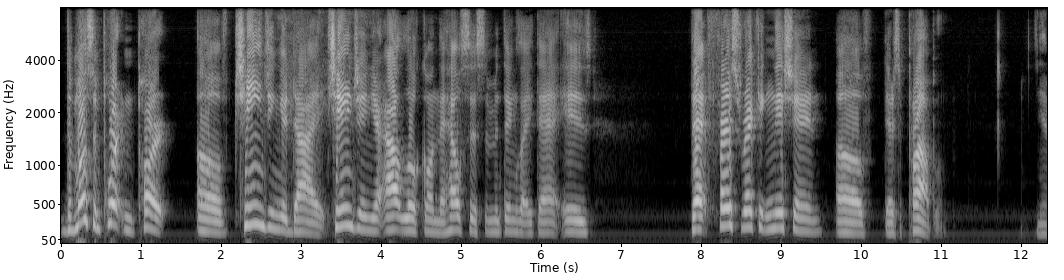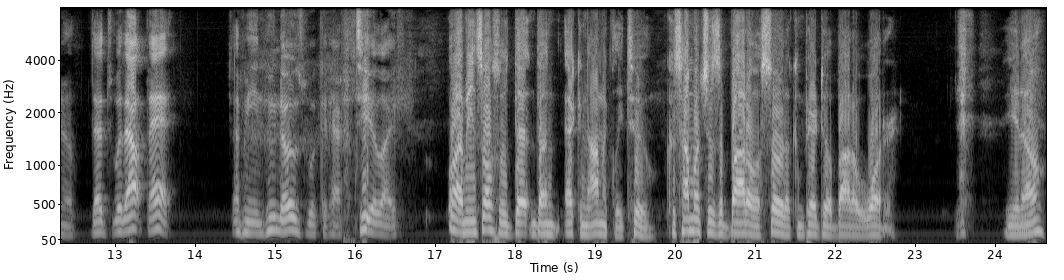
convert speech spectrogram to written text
the most important part of changing your diet, changing your outlook on the health system and things like that is that first recognition of there's a problem. You know, that's without that, I mean, who knows what could happen to your life. Well, I mean, it's also d- done economically too. Because how much is a bottle of soda compared to a bottle of water? You know,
